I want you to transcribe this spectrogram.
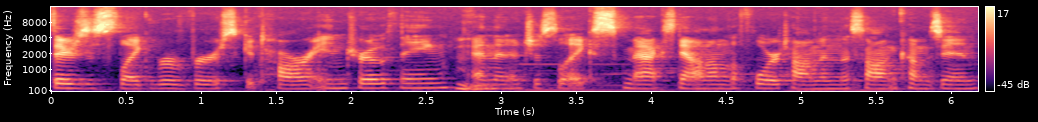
there's this like reverse guitar intro thing, and then it just like smacks down on the floor tom, and the song comes in.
